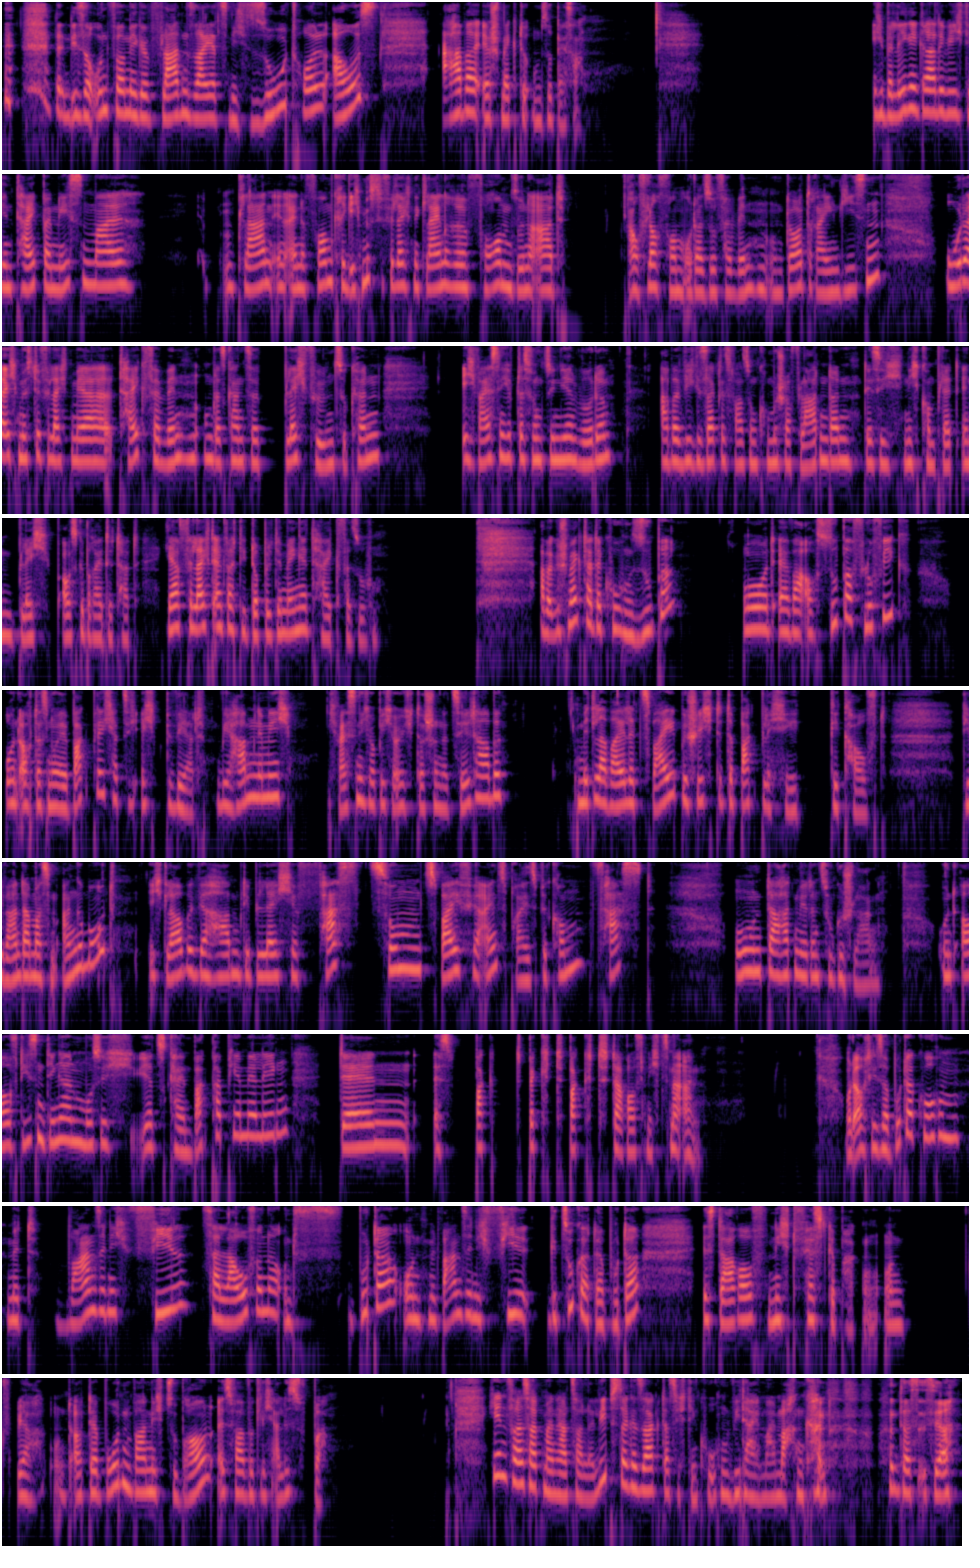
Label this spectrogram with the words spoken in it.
denn dieser unförmige Fladen sah jetzt nicht so toll aus, aber er schmeckte umso besser. Ich überlege gerade, wie ich den Teig beim nächsten Mal einen Plan in eine Form kriege. Ich müsste vielleicht eine kleinere Form, so eine Art Auflaufform oder so verwenden und dort reingießen. Oder ich müsste vielleicht mehr Teig verwenden, um das ganze Blech füllen zu können. Ich weiß nicht, ob das funktionieren würde. Aber wie gesagt, es war so ein komischer Fladen dann, der sich nicht komplett im Blech ausgebreitet hat. Ja, vielleicht einfach die doppelte Menge Teig versuchen. Aber geschmeckt hat der Kuchen super und er war auch super fluffig und auch das neue Backblech hat sich echt bewährt. Wir haben nämlich, ich weiß nicht, ob ich euch das schon erzählt habe, mittlerweile zwei beschichtete Backbleche gekauft. Die waren damals im Angebot. Ich glaube, wir haben die Bleche fast zum 2 für 1 Preis bekommen. Fast. Und da hatten wir dann zugeschlagen. Und auf diesen Dingern muss ich jetzt kein Backpapier mehr legen, denn es backt, backt, backt darauf nichts mehr an. Und auch dieser Butterkuchen mit wahnsinnig viel zerlaufener und Butter und mit wahnsinnig viel gezuckerter Butter ist darauf nicht festgebacken. Und ja, und auch der Boden war nicht zu braun, es war wirklich alles super. Jedenfalls hat mein Herz allerliebster gesagt, dass ich den Kuchen wieder einmal machen kann. Und das ist ja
